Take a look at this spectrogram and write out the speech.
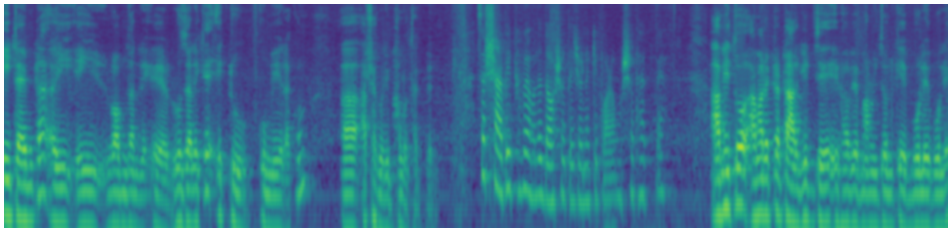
এই টাইমটা এই এই রমজান রোজা রেখে একটু কমিয়ে রাখুন। আশা করি ভালো থাকবেন। স্যার সার্বিকভাবে আমাদের দর্শকদের জন্য কি পরামর্শ থাকবে? আমি তো আমার একটা টার্গেট যে এভাবে মানুষজনকে বলে বলে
